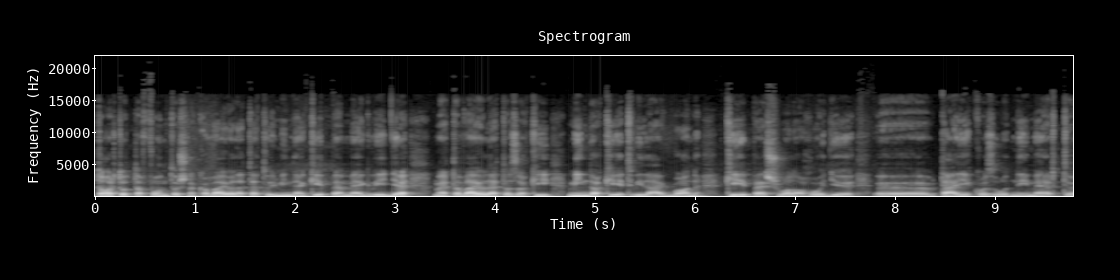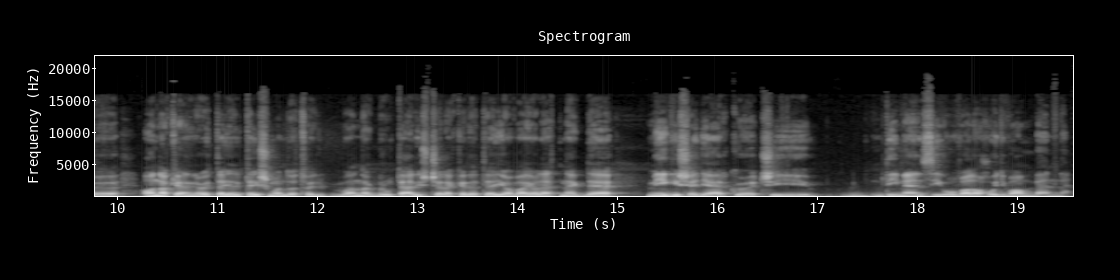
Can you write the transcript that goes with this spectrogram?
tartotta fontosnak a Violetet, hogy mindenképpen megvédje, mert a Violet az, aki mind a két világban képes valahogy ö, tájékozódni, mert ö, annak ellenére, hogy te, te is mondod, hogy vannak brutális cselekedetei a Violetnek, de mégis egy erkölcsi dimenzió valahogy van benne.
